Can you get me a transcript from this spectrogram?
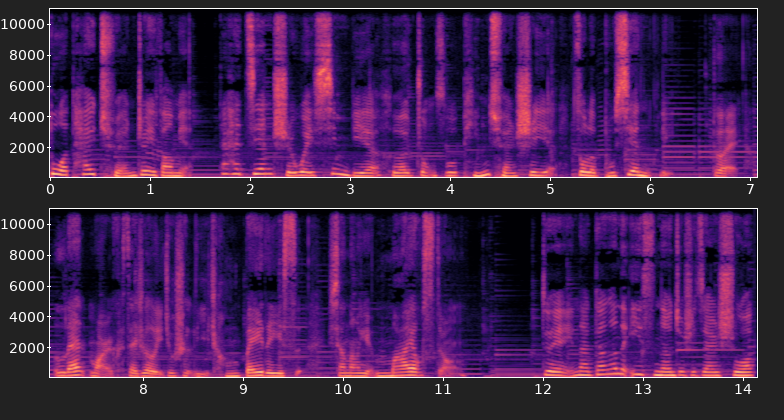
堕胎权这一方面，他还坚持为性别和种族平权事业做了不懈努力。对，landmark 在这里就是里程碑的意思，相当于 milestone。对，那刚刚的意思呢，就是在说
